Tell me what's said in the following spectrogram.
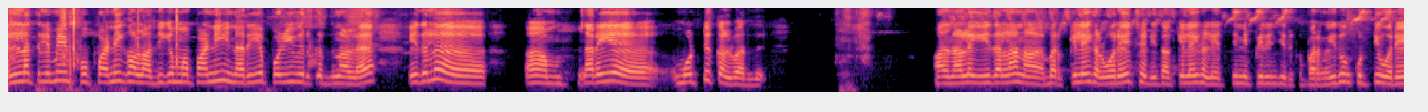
எல்லாத்துலேயுமே இப்போ பனிக்காலம் அதிகமாக பனி நிறைய பொழிவு இருக்கிறதுனால இதில் நிறைய மொட்டுக்கள் வருது. அதனால இதெல்லாம் நான் கிளைகள் ஒரே செடி தான் கிளைகள் எத்தனை பிரிஞ்சு இருக்கு பாருங்க. இதுவும் குட்டி ஒரே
